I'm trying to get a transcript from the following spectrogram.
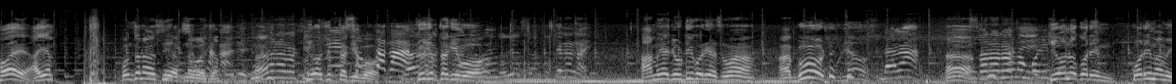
হয় আই এম কোনটো নাম আছে আপোনাৰ বাইদেউ হা? কিয় চুপ থাকিব? কিয় চুপ থাকিব? আমি ডিউটি কৰি আছো হা। গুড দাদা হা। কিয় নকৰিম? কৰিম আমি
